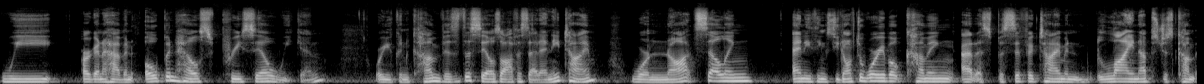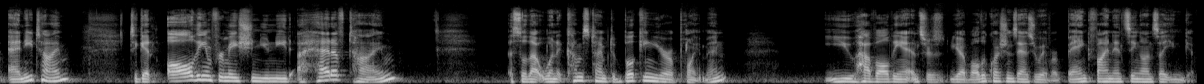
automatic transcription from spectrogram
we are going to have an open house pre-sale weekend where you can come visit the sales office at any time. We're not selling anything, so you don't have to worry about coming at a specific time and lineups. Just come anytime to get all the information you need ahead of time, so that when it comes time to booking your appointment, you have all the answers. You have all the questions answered. We have our bank financing on site. You can get,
